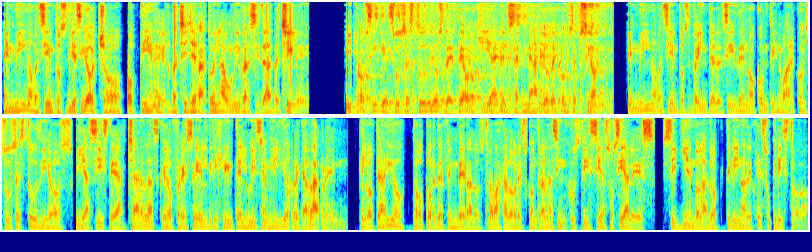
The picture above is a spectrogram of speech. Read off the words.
En 1918, obtiene el bachillerato en la Universidad de Chile. Y prosigue sus estudios de teología en el Seminario de Concepción. En 1920 decide no continuar con sus estudios y asiste a charlas que ofrece el dirigente Luis Emilio Recabarren. Clotario optó por defender a los trabajadores contra las injusticias sociales, siguiendo la doctrina de Jesucristo.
